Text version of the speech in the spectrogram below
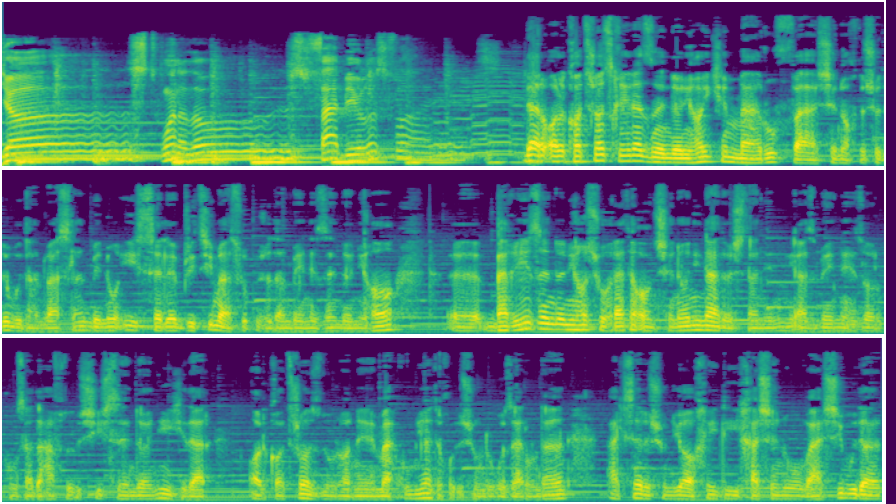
Just one of those fabulous flights. در آلکاتراز غیر از زندانی هایی که معروف و شناخته شده بودند و اصلا به نوعی سلبریتی محسوب می شدن بین زندانی ها بقیه زندانی ها شهرت آنچنانی نداشتند. یعنی از بین 1576 زندانی که در آلکاتراز دوران محکومیت خودشون رو گذروندن اکثرشون یا خیلی خشن و وحشی بودن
